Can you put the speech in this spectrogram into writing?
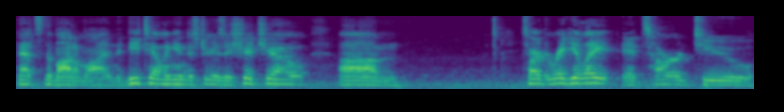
That's the bottom line. The detailing industry is a shit show. Um, it's hard to regulate. It's hard to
